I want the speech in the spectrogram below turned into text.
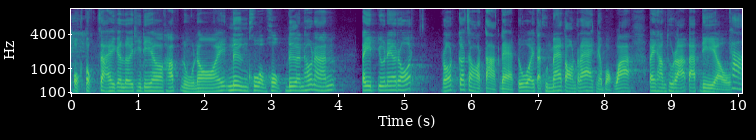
โอ้ยตกอกตกใจกันเลยทีเดียวครับ หนูน้อย1ขวบ 6 เดือนเท่านั้น ติดอยู่ในรถ รถก็จอดตากแดดด้วย แต่คุณแม่ตอนแรกเนี่ยบอกว่าไปทำธุระแป๊บเดียวค่ะ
